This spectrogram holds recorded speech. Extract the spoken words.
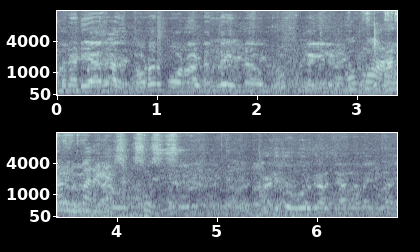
உடனடியாக அது தொடர் போராட்டத்தை இந்த குரூப் கையில் எடுத்து அடுத்த ஊருக்கார சேனல் எல்லாம்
